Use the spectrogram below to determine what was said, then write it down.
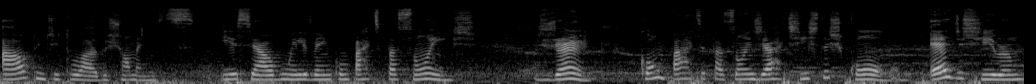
auto-intitulado Shawn Mendes. E esse álbum ele vem com participações, gente, com participações de artistas como Ed Sheeran,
